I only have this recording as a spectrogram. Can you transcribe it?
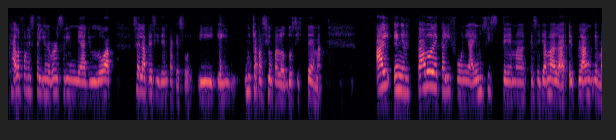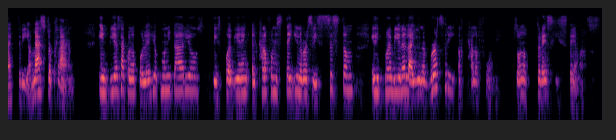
California State University me ayudó a ser la presidenta que soy y, mucha pasión para los dos sistemas. Hay en el estado de California hay un sistema que se llama la, el plan de maestría, Master Plan, que empieza con los colegios comunitarios, después viene el California State University System y después viene la University of California. Son los tres sistemas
